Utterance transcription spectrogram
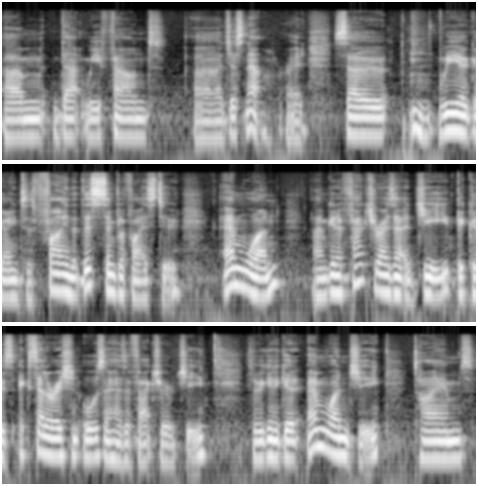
um, that we found uh, just now, right? So we are going to find that this simplifies to m1, I'm going to factorize out a g because acceleration also has a factor of g. So we're going to get m1g times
